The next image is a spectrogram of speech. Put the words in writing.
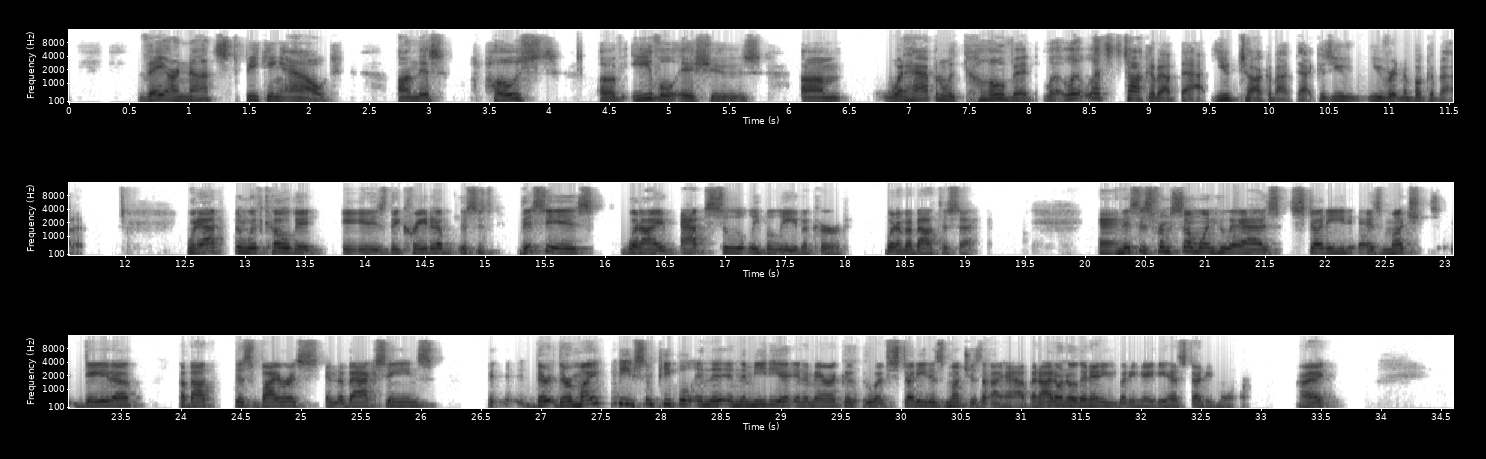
They are not speaking out on this host of evil issues. Um, what happened with COVID? Let, us let, talk about that. You talk about that because you you've written a book about it. What happened with COVID is they created a this is this is what I absolutely believe occurred. What I'm about to say, and this is from someone who has studied as much data about this virus and the vaccines. There, there might be some people in the in the media in America who have studied as much as I have, but I don't know that anybody maybe has studied more. All right.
